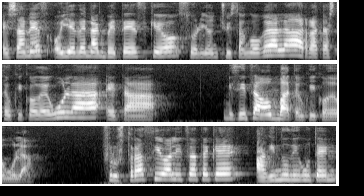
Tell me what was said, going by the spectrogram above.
esanez, oie denak bete ezkeo zorion izango gehala, arrakaste eukiko degula, eta bizitza hon bat eukiko degula frustrazioa litzateke agindu diguten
